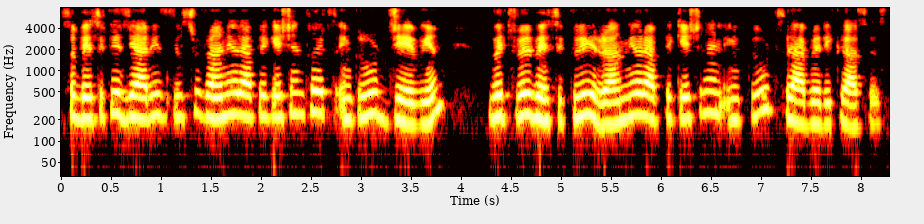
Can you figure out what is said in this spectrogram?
So basically JRE is used to run your application. So it includes JVM which will basically run your application and includes library classes.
